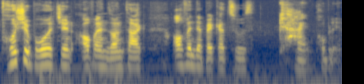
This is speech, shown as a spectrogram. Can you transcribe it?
frische Brötchen auf einen Sonntag, auch wenn der Bäcker zu ist, kein Problem.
